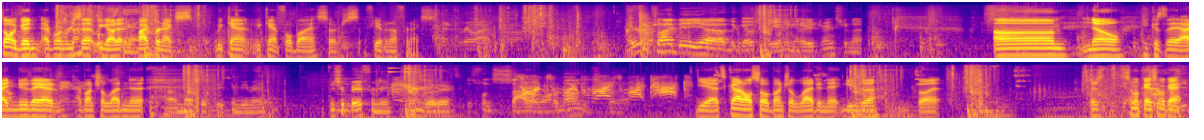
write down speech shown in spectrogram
It's all good. Everyone reset. We got it. Buy for next. We can't. We can't full buy. So just if you have enough for next. I didn't realize. Have you ever tried the uh, the Ghost Gaming energy drinks or not? Um, no, because they. I knew they had a bunch of lead in it. I'm also peeking B, man. You should bait for me. Don't go there. This one's sour watermelon. mobilize It's good. my pack. Yeah, it's got also a bunch of lead in it, Geeza. But there's smoke. Okay, smoke. Okay.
